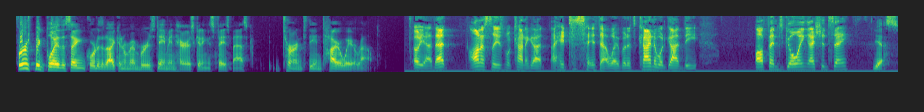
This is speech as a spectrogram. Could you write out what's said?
First big play of the second quarter that I can remember is Damien Harris getting his face mask turned the entire way around. Oh yeah, that honestly is what kind of got. I hate to say it that way, but it's kind of what got the offense going. I should say. Yes.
